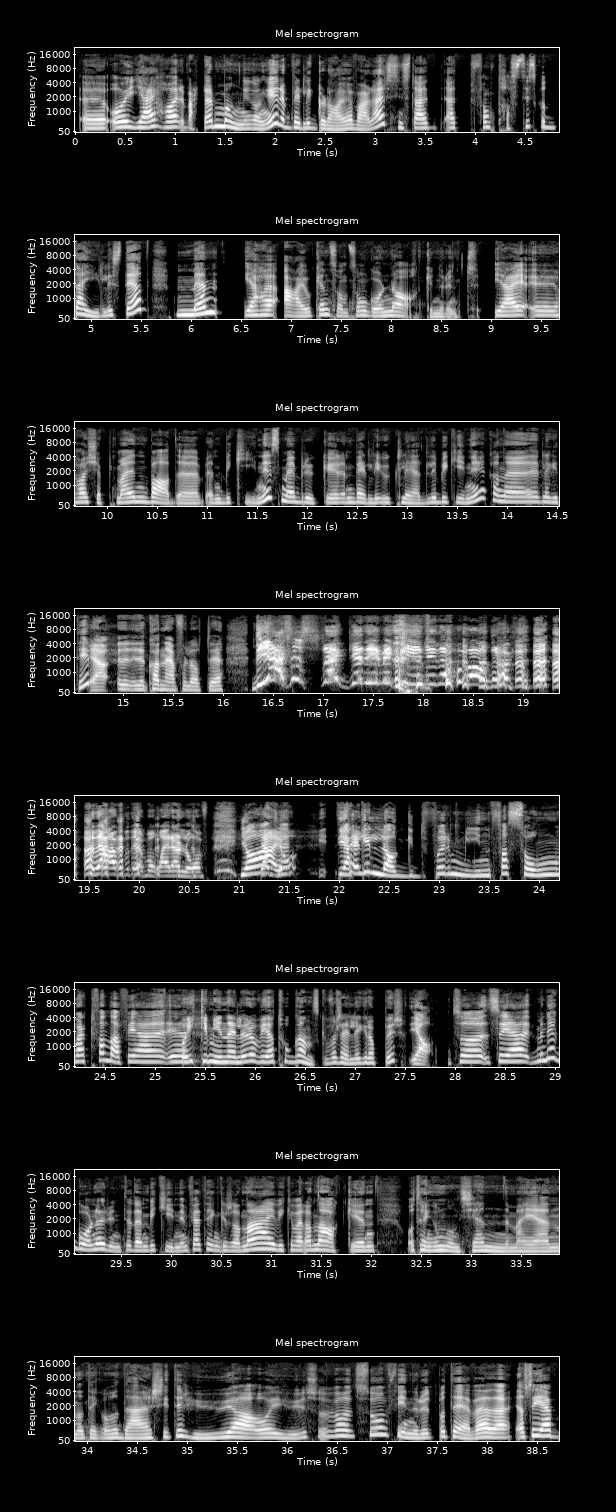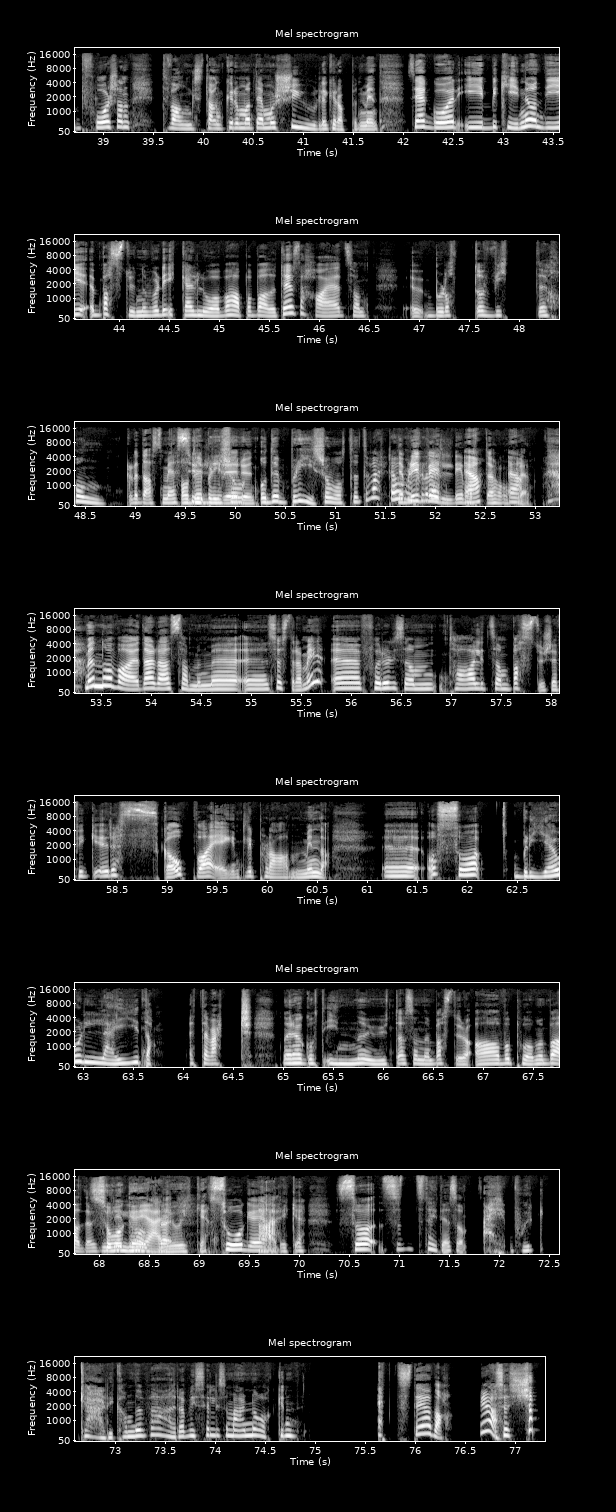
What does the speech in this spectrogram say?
Eh, og jeg har vært der mange ganger, er veldig glad i å være der. Syns det er et, fantastisk og deilig sted. Men jeg har, er jo ikke en sånn som går naken rundt. Jeg uh, har kjøpt meg en bade, en bikini, som jeg bruker, en veldig ukledelig bikini, kan jeg legge til. Ja, eh, kan jeg få lov til De er så stygge, de bikiniene på badedraktene! Det, er- det må være lov. Ja, Det er jo de er ikke lagd for min fasong, i hvert fall. Og ikke min heller, og vi har to ganske forskjellige kropper. Ja, så, så jeg, men jeg går nå rundt i den bikinien, for jeg tenker sånn Nei, vil ikke være naken. Og tenk om noen kjenner meg igjen, og tenker å, der sitter hun, ja. Oi, hun så, så finere ut på TV. Det, altså, jeg får sånn tvangstanker om at jeg må skjule kroppen min. Så jeg går i bikini, og de badstuene hvor det ikke er lov å ha på badetøy, så har jeg et sånt blått og hvitt ø, håndkle da, som jeg det, så, surrer rundt. og det blir så vått etter hvert. Det blir veldig vått, det Ja, håndkleet. Men nå var jeg der da sammen med uh, søstera mi uh, for å liksom ta litt sånn badstue, så jeg fikk røska opp, var egentlig planen min, da. Uh, og så blir jeg jo lei, da. Etter hvert, når jeg har gått inn og ut av sånne badstuer, og av og på med badedrakt. Så gøy er det jo ikke. Så gøy Nei. er det ikke. Så, så tenkte jeg sånn Nei, hvor gæli kan det være hvis jeg liksom er naken ett sted, da? Ja. Hvis jeg kjapt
